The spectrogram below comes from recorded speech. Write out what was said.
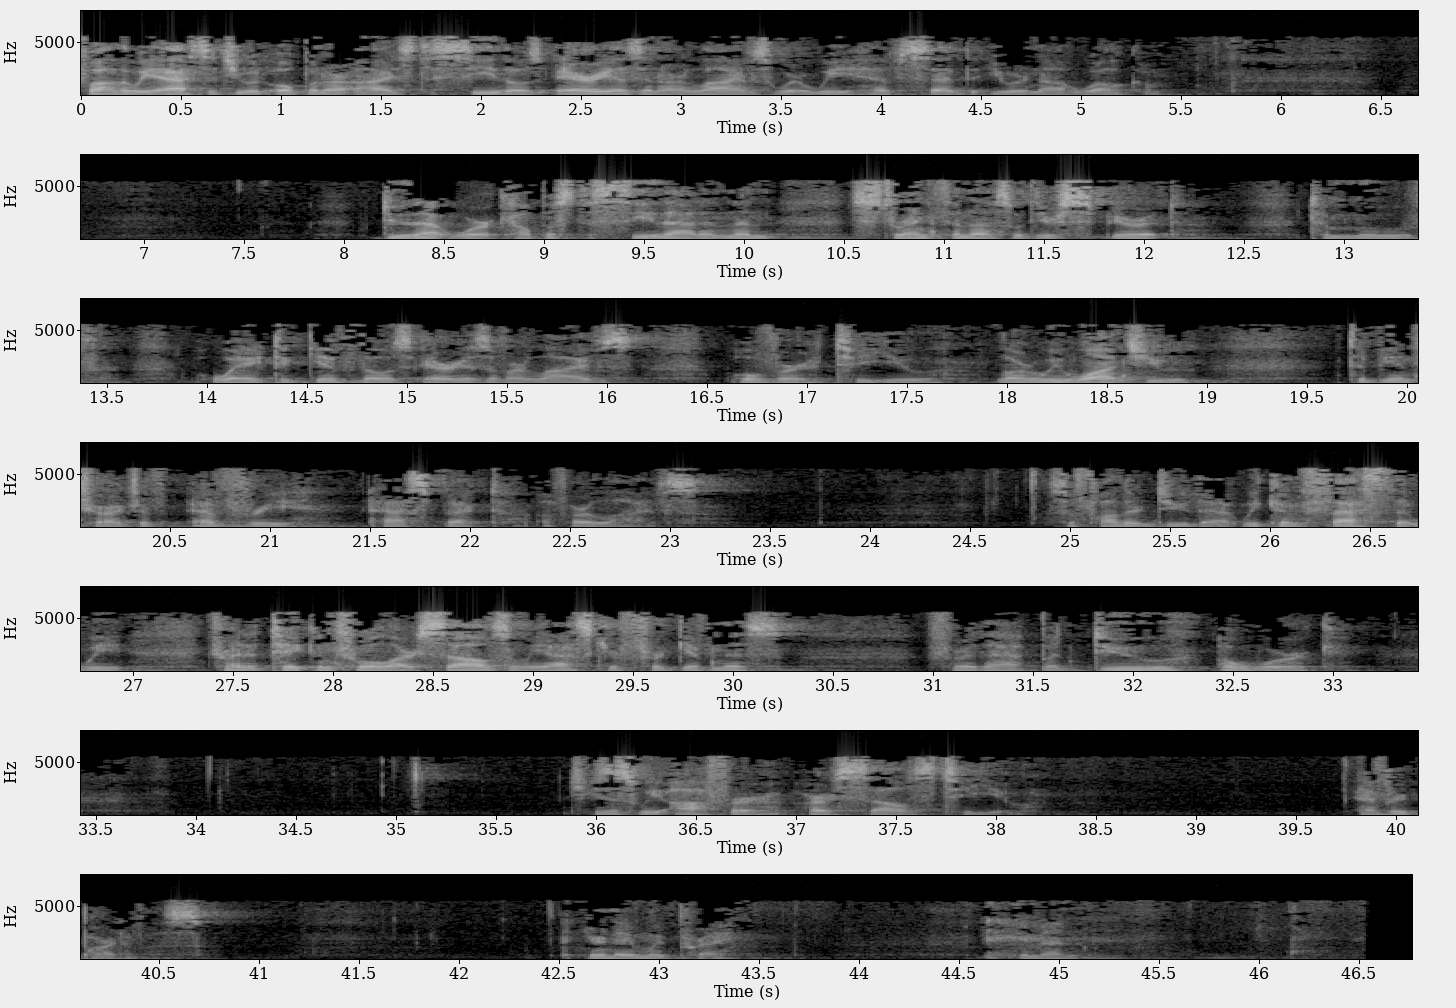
Father, we ask that you would open our eyes to see those areas in our lives where we have said that you are not welcome do that work. Help us to see that and then strengthen us with your spirit to move away, to give those areas of our lives over to you. Lord, we want you to be in charge of every aspect of our lives. So, Father, do that. We confess that we try to take control ourselves and we ask your forgiveness for that. But do a work Jesus, we offer ourselves to you, every part of us. In your name we pray. Amen.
